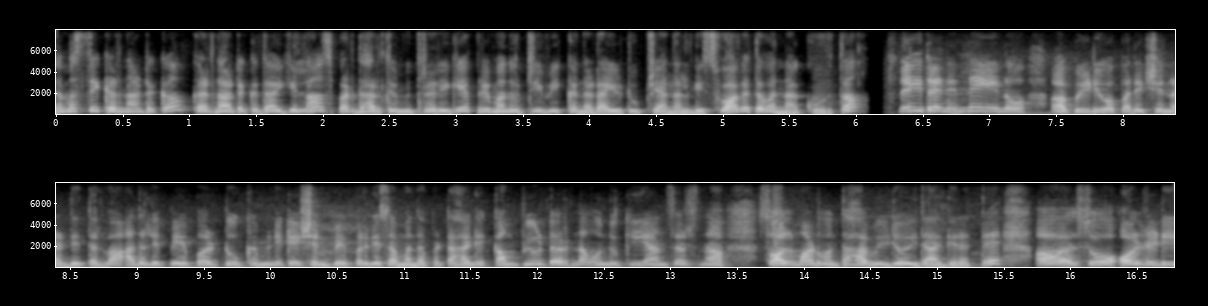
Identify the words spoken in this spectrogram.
ನಮಸ್ತೆ ಕರ್ನಾಟಕ. ಕರ್ನಾಟಕದ ಎಲ್ಲಾ ಸ್ಪರ್ಧಾರ್ಥಿ ಮಿತ್ರರಿಗೆ ಪ್ರಿಮನು ಟಿವಿ ಕನ್ನಡ ಯೂಟ್ಯೂಬ್ ಚಾನಲ್ಗೆ ಸ್ವಾಗತವನ್ನ ಕೋರ್ತಾ. ಸ್ನೇಹಿತರೆ, ನಿನ್ನೆ ಏನು ಪಿ ಡಿ ಒ ಪರೀಕ್ಷೆ ನಡೆದಿತ್ತಲ್ವಾ? ಅದರಲ್ಲಿ ಪೇಪರ್ ಟು ಕಮ್ಯುನಿಕೇಷನ್ ಪೇಪರ್ಗೆ ಸಂಬಂಧಪಟ್ಟ ಹಾಗೆ ಕಂಪ್ಯೂಟರ್ನ ಒಂದು ಕೀ ಆನ್ಸರ್ಸ್ನ ಸಾಲ್ವ್ ಮಾಡುವಂತಹ ವಿಡಿಯೋ ಇದಾಗಿರುತ್ತೆ. ಸೊ, ಆಲ್ರೆಡಿ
